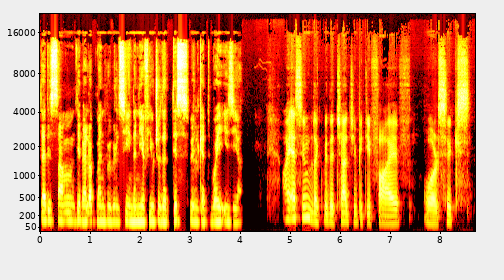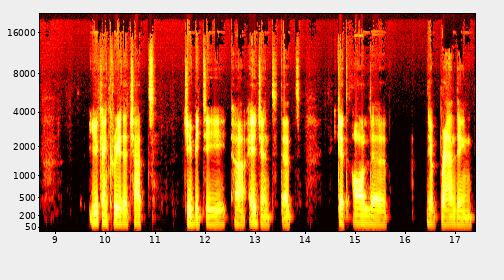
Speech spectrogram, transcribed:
that is some development we will see in the near future that this will get way easier. I assume like with the chat gpt 5 or 6 you can create a chat GPT uh, agent that get all the your branding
